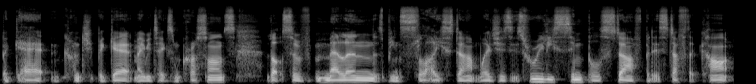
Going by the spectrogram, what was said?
baguette, crunchy baguette, maybe take some croissants, lots of melon that's been sliced up, wedges. It's really simple stuff, but it's stuff that can't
